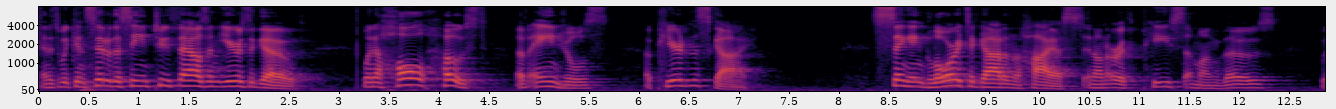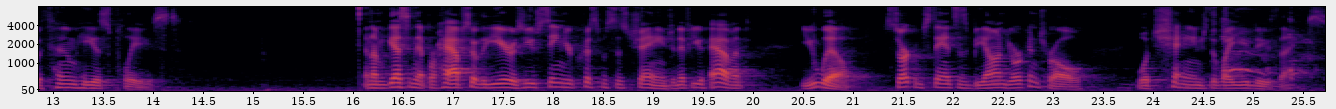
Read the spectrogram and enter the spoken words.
And as we consider the scene 2,000 years ago, when a whole host of angels appeared in the sky singing glory to God in the highest, and on earth peace among those with whom he is pleased. And I'm guessing that perhaps over the years you've seen your Christmases change, and if you haven't, you will. Circumstances beyond your control will change the way you do things.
